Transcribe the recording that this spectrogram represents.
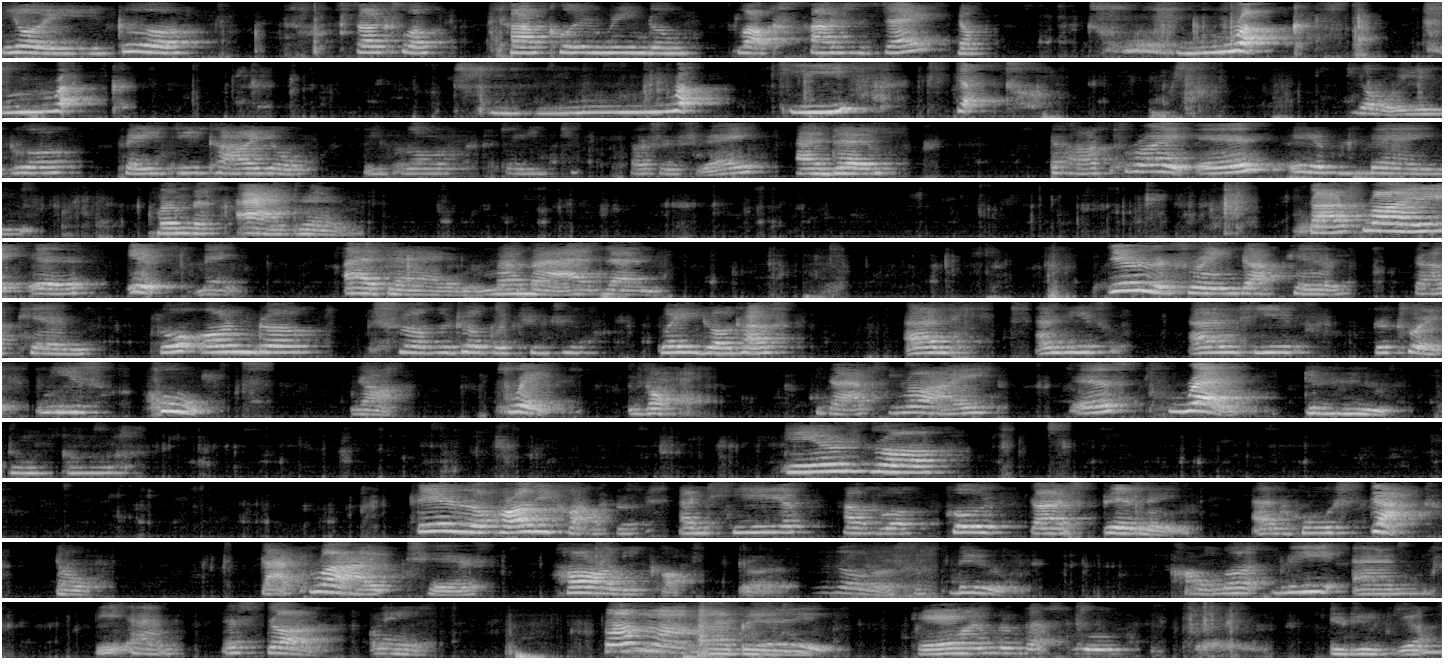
有一个 Cyclops chocolate window blocks 他是谁？有 truck truck truck 一下有一个飞机，它有一个飞机，它是谁？And then that's right, is evening. Is Adam. That's right, it's evening. Adam, Mama Adam. There's a train that can that can go on the sugar sugar choo choo radio house and and he's and he's the train and he's hoops. Yeah. Train. Yeah. That's right. It's train. Do you do do There's a There's a helicopter and he have a hood that's spinning and who's that? No. That's right, it's helicopter. There's blue. Color the end. The end is done. Oh. Mama. Abby. Okay. I'm the best one. Did you get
